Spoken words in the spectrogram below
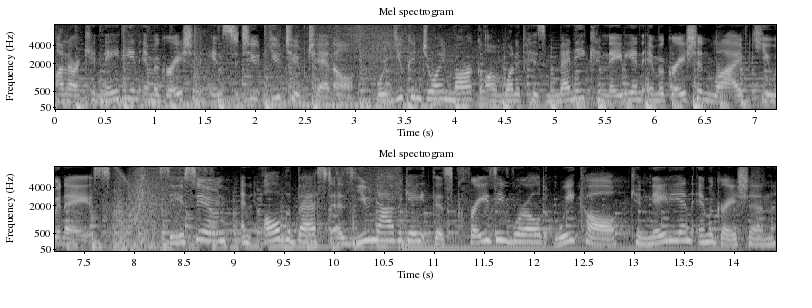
on our Canadian Immigration Institute YouTube channel, where you can join Mark on one of his many Canadian immigration live Q&As. See you soon and all the best as you navigate this crazy world we call Canadian immigration.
